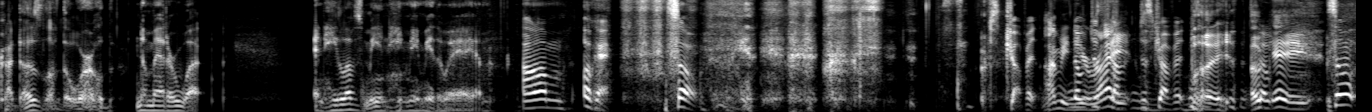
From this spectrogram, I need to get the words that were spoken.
God does love the world. no matter what. And he loves me and he made me the way I am. Um, okay. So just drop it. I mean, No, you're just drop right, it, just drop it. But No. okay, So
